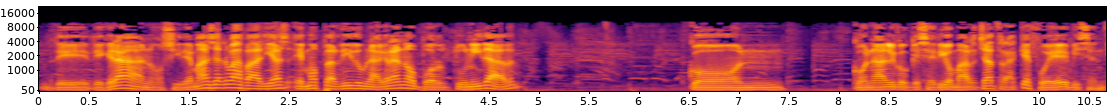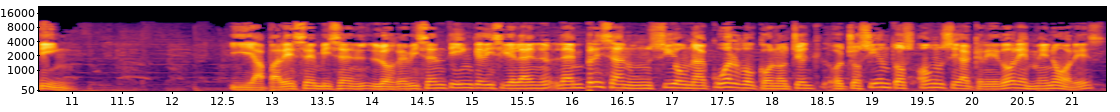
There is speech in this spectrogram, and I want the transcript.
de, granos y demás hierbas varias, hemos perdido una gran oportunidad con, con algo que se dio marcha atrás, que fue Vicentín. Y aparecen los de Vicentín que dice que la, la empresa anunció un acuerdo con 811 acreedores menores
